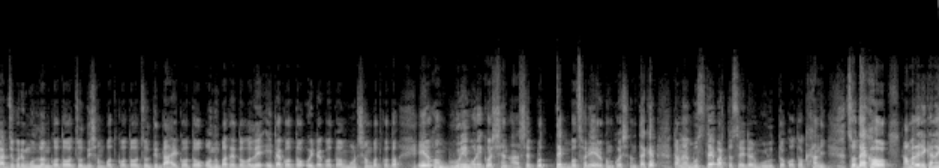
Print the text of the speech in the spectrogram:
কার্যকরী মূল্যায়ন কত, চলতি সম্পদ কত, চলতি দায় কত অনুপাতিত হলে এটা কত, ওইটা কত, মোট সম্পদ কত, এরকম ভুরি ভুরি কোয়েশ্চেন আসে। প্রত্যেক বছরই এরকম কোয়েশ্চেন থাকে। তার মানে বুঝতেই পারতেছে এটার গুরুত্ব কতখানি। সো দেখো, আমাদের এখানে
